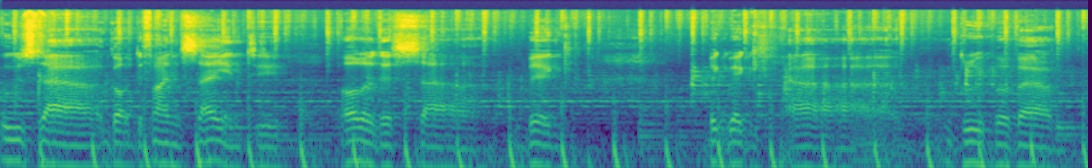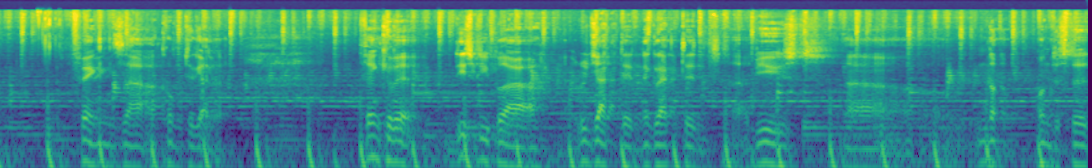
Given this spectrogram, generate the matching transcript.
who's uh, got the final say into all of this uh, big, big, big uh, group of um, things that are come together. Think of it, these people are rejected, neglected, abused, uh, not understood,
